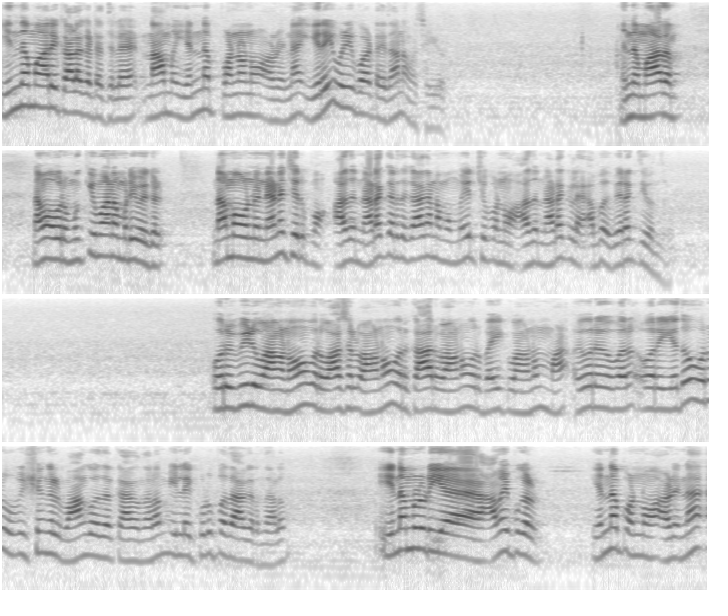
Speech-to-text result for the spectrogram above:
இந்த மாதிரி காலகட்டத்தில் நாம் என்ன பண்ணணும் அப்படின்னா இறை வழிபாட்டை தான் நம்ம செய்யணும். இந்த மாதம் நம்ம ஒரு முக்கியமான முடிவுகள். நம்ம ஒன்று நினச்சிருப்போம். அது நடக்கிறதுக்காக நம்ம முயற்சி பண்ணுவோம். அது நடக்கலை அப்போ விரக்தி வந்துடும் ஒரு வீடு வாங்கணும் ஒரு வாசல் வாங்கணும் ஒரு கார் வாங்கணும் ஒரு பைக் வாங்கணும் ஒரு ஒரு- ஒரு ஏதோ ஒரு விஷயங்கள் வாங்குவதற்காக இருந்தாலும் இல்லை கொடுப்பதாக இருந்தாலும் நம்மளுடைய அமைப்புகள் என்ன பண்ணும் அப்படின்னா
